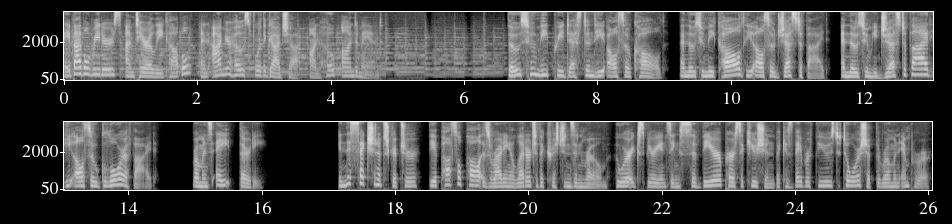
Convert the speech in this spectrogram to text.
Hey, Bible readers, I'm Tara-Leigh Cobble, and I'm your host for The God Shot on Hope on Demand. Those whom he predestined, he also called, and those whom he called, he also justified, and those whom he justified, he also glorified. Romans 8:30. In this section of scripture, the apostle Paul is writing a letter to the Christians in Rome who were experiencing severe persecution because they refused to worship the Roman emperor.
